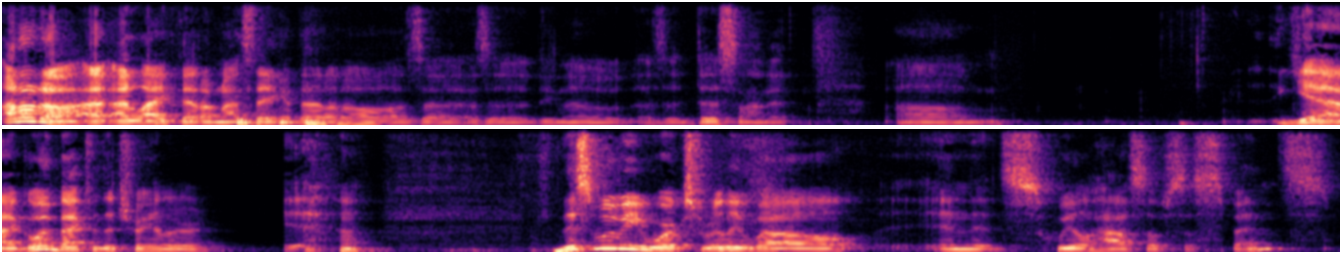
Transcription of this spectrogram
I don't know. I, I, like that. I'm not saying that at all as a, as a you know as a diss on it. Um, yeah, going back to the trailer, this movie works really well in its wheelhouse of suspense.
